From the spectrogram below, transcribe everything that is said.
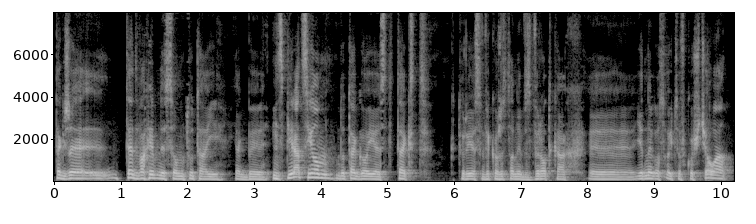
Także y, te dwa hymny są tutaj jakby inspiracją. Do tego jest tekst, który jest wykorzystany w zwrotkach y, jednego z ojców Kościoła,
